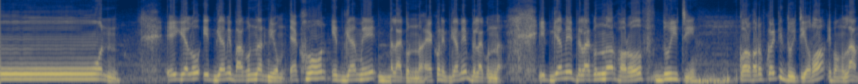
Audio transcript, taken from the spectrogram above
وعيون এই গেল ঈদগামে বাগুন্নার নিয়ম এখন ঈদগামে বেলাগুন্না এখন ঈদগামে বেলাগুন্না ঈদগামে বেলাগুন্নার হরফ দুইটি ক- হরফ কয়টি দুইটি র এবং লাম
